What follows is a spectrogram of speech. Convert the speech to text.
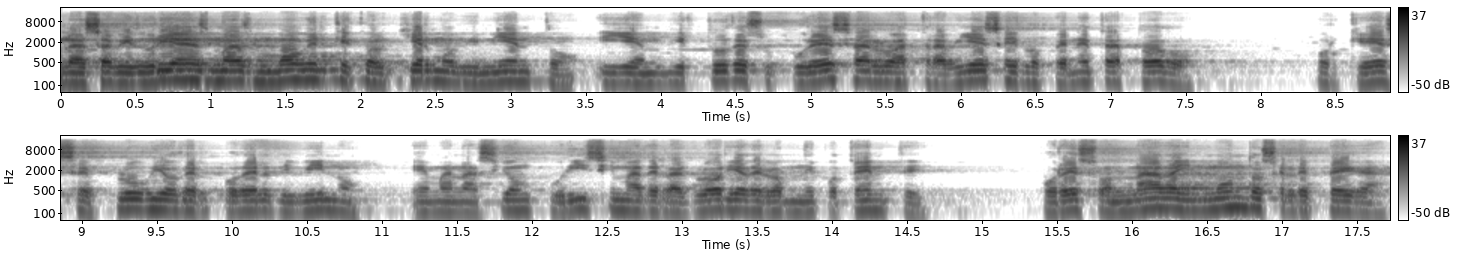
La sabiduría es más móvil que cualquier movimiento y en virtud de su pureza lo atraviesa y lo penetra todo, porque es efluvio del poder divino, emanación purísima de la gloria del Omnipotente. Por eso nada inmundo se le pega,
